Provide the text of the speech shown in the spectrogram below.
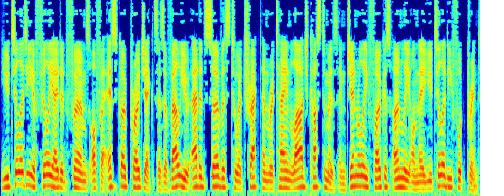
Utility-affiliated firms offer ESCO projects as a value-added service to attract and retain large customers and generally focus only on their utility footprint.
